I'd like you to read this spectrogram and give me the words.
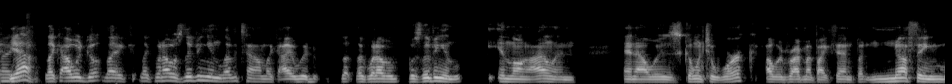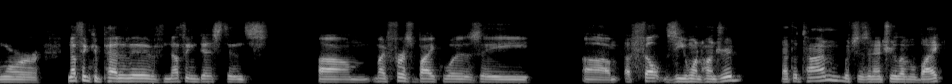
Like- yeah like i would go like like when i was living in levittown like i would like when i was living in in long island and i was going to work i would ride my bike then but nothing more nothing competitive nothing distance. Um my first bike was a um a felt z100 at the time which is an entry level bike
